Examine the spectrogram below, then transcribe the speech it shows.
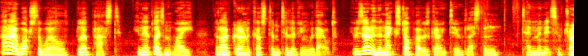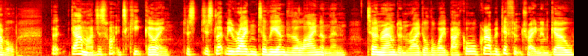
and I watched the world blur past in a pleasant way that I've grown accustomed to living without. It was only the next stop I was going to, less than 10 minutes of travel, but damn, I just wanted to keep going. Just just let me ride until the end of the line and then turn round and ride all the way back, or grab a different train and go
